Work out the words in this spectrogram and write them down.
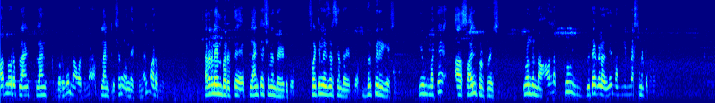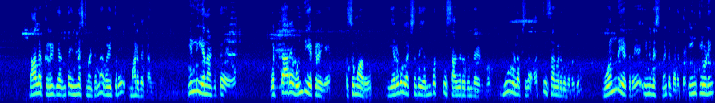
ಆರುನೂರು ಪ್ಲಾಂಟ್ ಪ್ಲಾಂಟ್ವರೆಗೂ ನಾವು ಅದನ್ನ ಪ್ಲಾಂಟೇಷನ್ ಒಂದು ಎಕರೆನಲ್ಲಿ ಮಾಡ್ಬೋದು. ಅದರಲ್ಲಿ ಏನು ಬರುತ್ತೆ? ಪ್ಲಾಂಟೇಷನಿಂದ ಹಿಡಿದು ಫರ್ಟಿಲೈಸರ್ಸಿಂದ ಹಿಡಿದು ಡ್ರಿಪ್ ಇರಿಗೇಷನ್. ಇವು ಮತ್ತೆ ಆ ಸಾಯಿಲ್ ಪ್ರಿಪ್ರೇಷನ್. ಈ ಒಂದು ನಾಲ್ಕು ವಿಧಗಳಲ್ಲಿ ನಮ್ಗೆ ಇನ್ವೆಸ್ಟ್ಮೆಂಟ್ ಬರುತ್ತೆ. ನಾಲ್ಕು ರೀತಿಯಾದಂಥ ಇನ್ವೆಸ್ಟ್ಮೆಂಟನ್ನು ರೈತರು ಮಾಡಬೇಕಾಗುತ್ತೆ. ಇಲ್ಲಿ ಏನಾಗುತ್ತೆ? ಒಟ್ಟಾರೆ ಒಂದು ಎಕರೆಗೆ ಸುಮಾರು ಎರಡು ಲಕ್ಷದ ಎಂಬತ್ತು ಸಾವಿರದಿಂದ ಹಿಡಿದು ಮೂರು ಲಕ್ಷದ ಹತ್ತು ಸಾವಿರದವರೆಗೂ ಒಂದು ಎಕರೆ ಇನ್ವೆಸ್ಟ್ಮೆಂಟ್ ಬರುತ್ತೆ. ಇನ್ಕ್ಲೂಡಿಂಗ್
